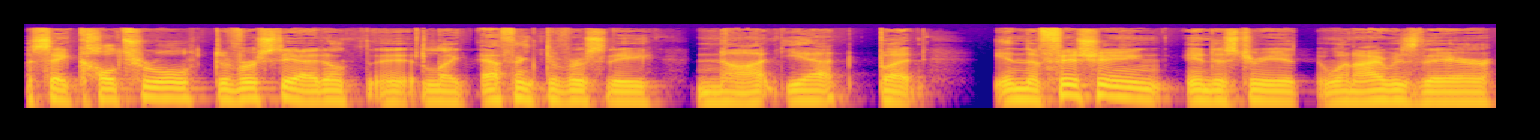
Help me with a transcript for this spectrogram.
I Say cultural diversity. I don't eh, like ethnic diversity, not yet. But in the fishing industry, when I was there,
